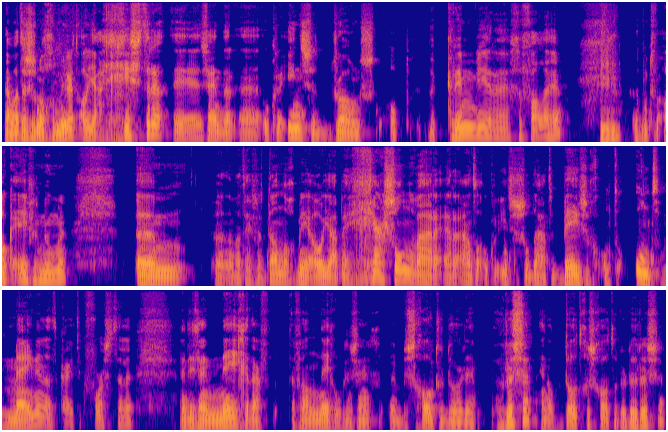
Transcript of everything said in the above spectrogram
Nou, wat is er nog gebeurd? Oh ja, gisteren uh, zijn er Oekraïense drones op de Krim weer gevallen. Hè. Mm -hmm. Dat moeten we ook even noemen. Um, uh, wat heeft er dan nog meer? Oh ja, bij Gerson waren er een aantal Oekraïnse soldaten bezig om te ontmijnen. Dat kan je natuurlijk voorstellen. En die zijn negen daarvan, negen Oekraïners zijn beschoten door de Russen en ook doodgeschoten door de Russen.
